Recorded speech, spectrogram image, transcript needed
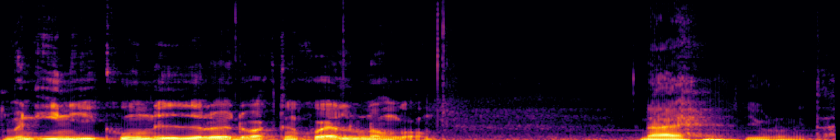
Men ingick hon i Rödvakten själv någon gång? Nej, det gjorde hon inte.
